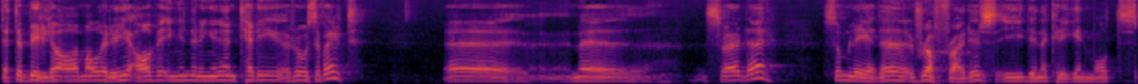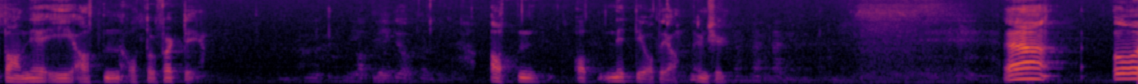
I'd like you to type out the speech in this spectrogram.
Dette bildet av maleri av ingen ringer enn Teddy Roosevelt med sverd der, som leder Rough Riders i denne krigen mot Spania i 1848. 1898, ja. Unnskyld. Uh, og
